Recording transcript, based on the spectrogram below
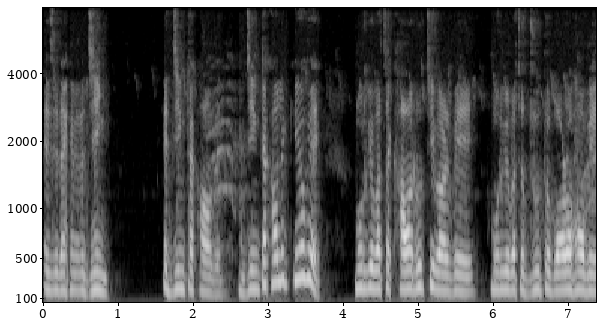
এই যে দেখেন জিঙ্ক এই জিঙ্কটা খাওয়াবেন। জিঙ্কটা খাওয়ালে কী হবে? মুরগির বাচ্চা খাওয়ার রুচি বাড়বে, মুরগির বাচ্চা দ্রুত বড় হবে,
